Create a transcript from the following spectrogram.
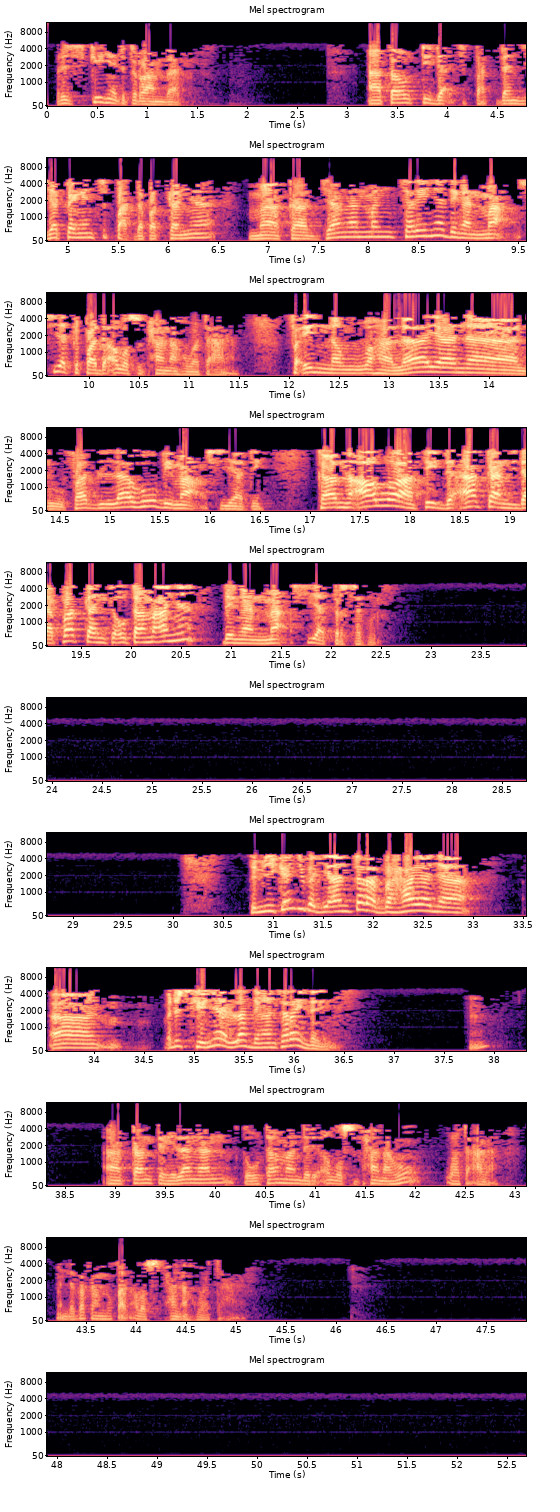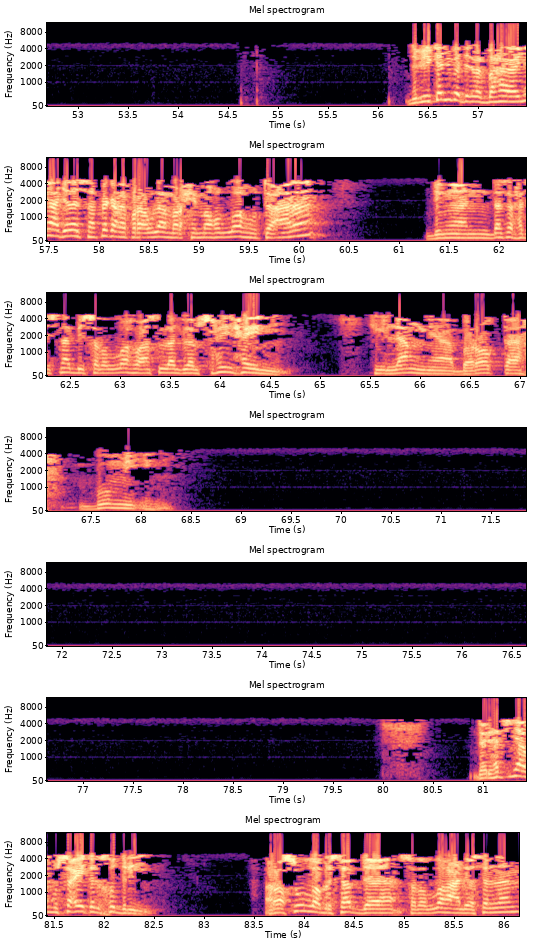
rezekinya itu terlambat atau tidak cepat dan dia pengen cepat dapatkannya maka jangan mencarinya dengan maksiat kepada Allah Subhanahu wa taala. Fa inna Allah la yanalu fadlahu bimaksiyati. Karena Allah tidak akan didapatkan keutamaannya dengan maksiat tersebut. Demikian juga di antara bahayanya uh, rezekinya adalah dengan cara ini. Hmm? Akan kehilangan keutamaan dari Allah Subhanahu wa taala, mendapatkan bukan Allah Subhanahu wa taala. Demikian juga tidak bahayanya adalah sampaikan oleh para ulama rahimahullahu taala dengan dasar hadis Nabi Shallallahu Alaihi Wasallam dalam Sahihain hilangnya barokah bumi ini. Dari hadisnya Abu Sa'id Al-Khudri Rasulullah bersabda sallallahu alaihi wasallam,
